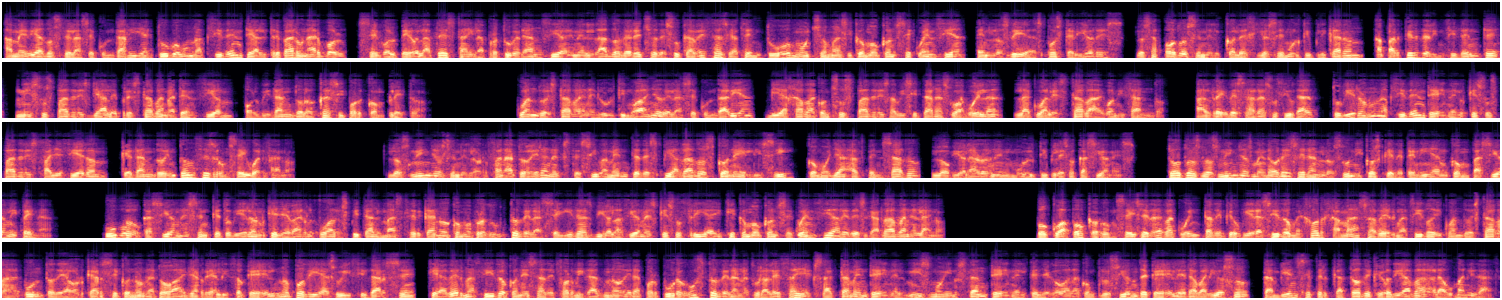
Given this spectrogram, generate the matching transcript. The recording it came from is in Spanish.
A mediados de la secundaria tuvo un accidente al trepar un árbol, se golpeó la testa y la protuberancia en el lado derecho de su cabeza se acentuó mucho más y como consecuencia, en los días posteriores, los apodos en el colegio se multiplicaron, a partir del incidente, ni sus padres ya le prestaban atención, olvidándolo casi por completo. Cuando estaba en el último año de la secundaria, viajaba con sus padres a visitar a su abuela, la cual estaba agonizando. Al regresar a su ciudad, tuvieron un accidente en el que sus padres fallecieron, quedando entonces Rumsey huérfano. Los niños en el orfanato eran excesivamente despiadados con él y sí, como ya has pensado, lo violaron en múltiples ocasiones. Todos los niños menores eran los únicos que le tenían compasión y pena. Hubo ocasiones en que tuvieron que llevarlo al hospital más cercano como producto de las seguidas violaciones que sufría y que como consecuencia le desgarraban el ano. Poco a poco Rumsey se daba cuenta de que hubiera sido mejor jamás haber nacido y cuando estaba a punto de ahorcarse con una toalla realizó que él no podía suicidarse, que haber nacido con esa deformidad no era por puro gusto de la naturaleza y exactamente en el mismo instante en el que llegó a la conclusión de que él era valioso, también se percató de que odiaba a la humanidad.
